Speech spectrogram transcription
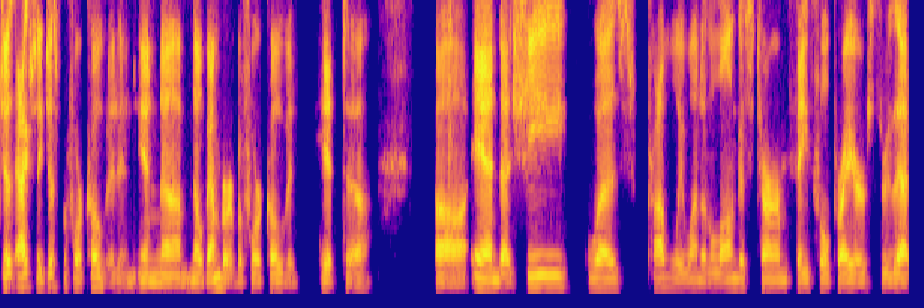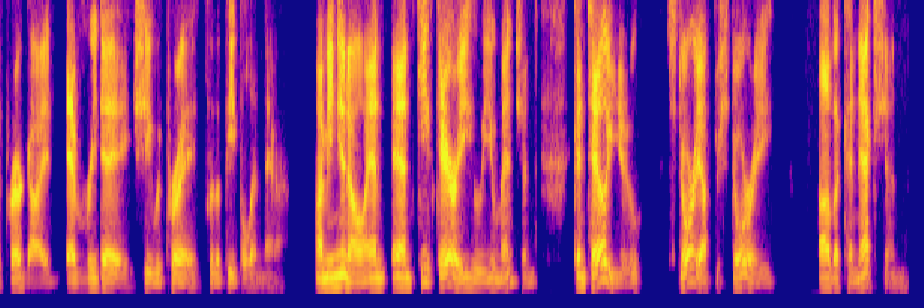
just actually just before covid in in um, november before covid hit uh, uh, and uh, she was probably one of the longest term faithful prayers through that prayer guide. Every day she would pray for the people in there. I mean, you know, and and Keith Carey, who you mentioned, can tell you story after story of a connection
